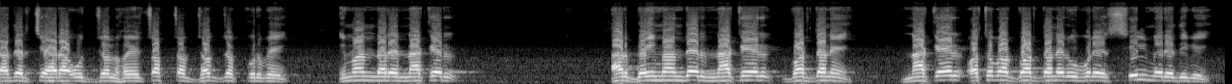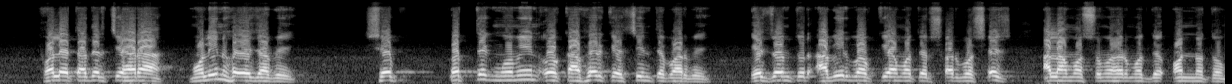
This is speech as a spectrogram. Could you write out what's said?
তাদের চেহারা উজ্জ্বল হয়ে চকচক ঝকঝক করবে। ইমানদারের নাকের আর বেঈমানদের নাকের গর্দানে, নাকের অথবা গর্দানের উপরে সিল মেরে দিবে, ফলে তাদের চেহারা মলিন হয়ে যাবে। সে প্রত্যেক মুমিন ও কাফেরকে চিনতে পারবে। এ জন্তুর আবির্ভাব কিয়ামতের সর্বশেষ আলামত সমূহের মধ্যে অন্যতম।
